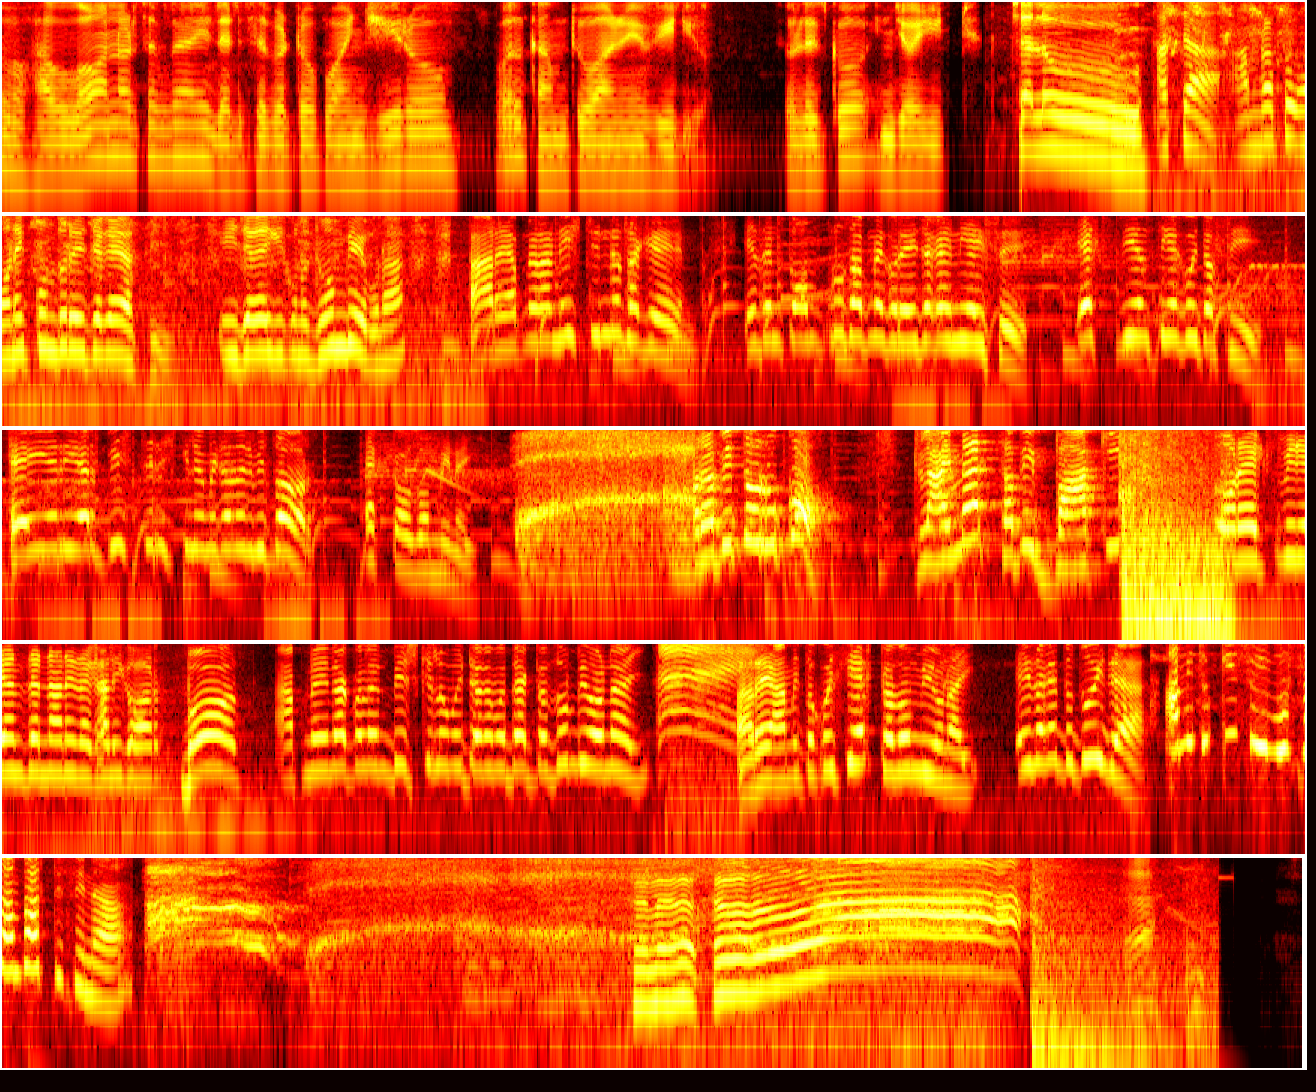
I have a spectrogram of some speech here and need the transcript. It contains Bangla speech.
So hello and what's up guys, that is about 2.0. Welcome to our new video. So let's go enjoy it. Chalo! আচ্ছা আমরা তো অনেকক্ষণ ধরে এই জায়গায় আছি এই জায়গায় কি কোনো জম্বি এবো না আরে আপনারা নিশ্চিন্তে থাকেন এদিন টম ক্রুজ আপনি করে এই জায়গায় নিয়ে আইছে এক্সপিরিয়েন্স থেকে কইতাছি এই এরিয়ার বিশ তিরিশ কিলোমিটারের ভিতর একটাও জম্বি নাই और अभी तो रुको क्लाइमैक्स अभी बाकी তোর এক্সপিরিয়েন্সের নানি না খালি ঘর বস আপনি না করলেন বিশ কিলোমিটারের মধ্যে একটা জম্বিও নাই আরে আমি তো কইছি একটা জম্বিও নাই এই জায়গায় তো দুইটা আমি তো কিছুই বুঝতাম পারতেছি না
